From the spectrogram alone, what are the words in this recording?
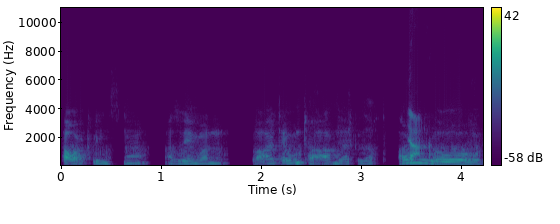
Power Cleans, ne? Also irgendwann war halt der Unterarm, der hat gesagt, hallo. Ja,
